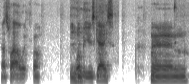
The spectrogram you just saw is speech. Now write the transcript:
That's what I look for. Mhm. What about you guys? um,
